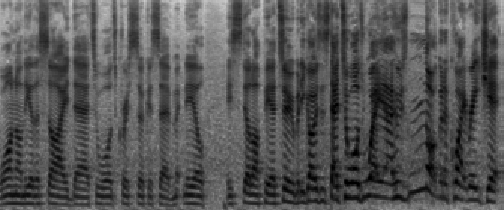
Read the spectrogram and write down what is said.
one on the other side there towards Chris Sukasev. McNeil is still up here too, but he goes instead towards Weah, who's not going to quite reach it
